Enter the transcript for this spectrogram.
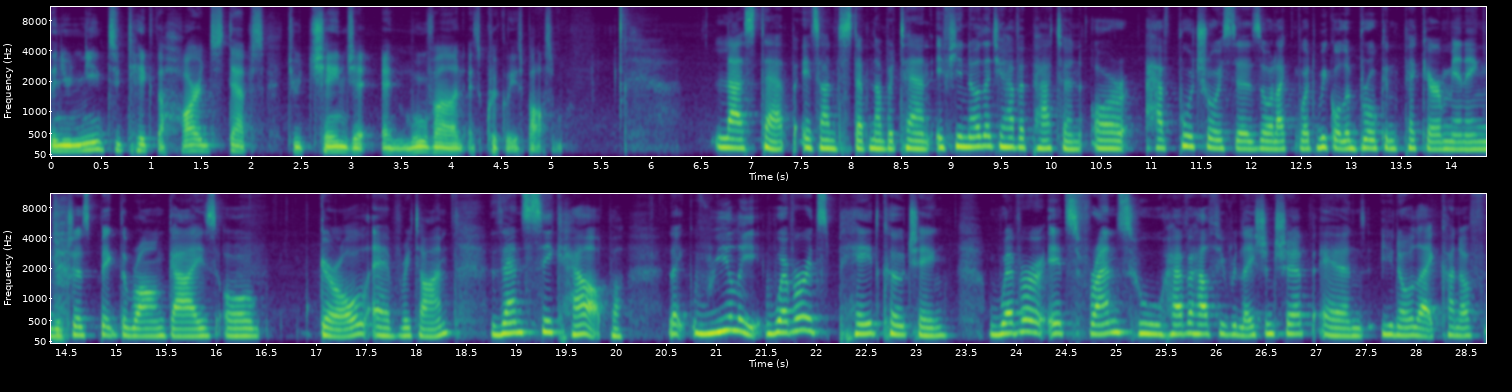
then you need to take the hard steps to change it and move on as quickly as possible. Last step, it's on step number 10. If you know that you have a pattern or have poor choices or like what we call a broken picker, meaning you just pick the wrong guys or girl every time, then seek help like really whether it's paid coaching whether it's friends who have a healthy relationship and you know like kind of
